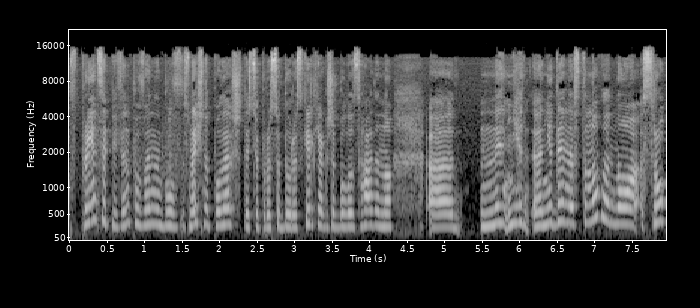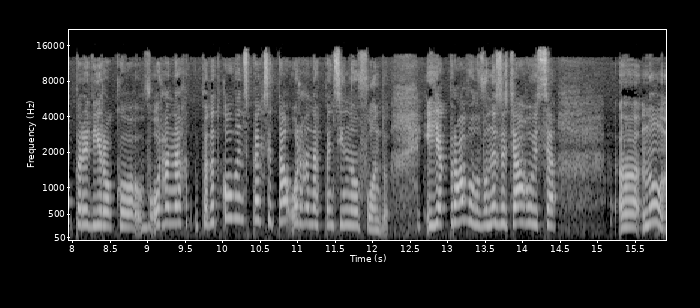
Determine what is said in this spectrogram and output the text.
в принципі, він повинен був значно полегшити цю процедуру, оскільки, як вже було згадано, е, ніде не встановлено срок перевірок в органах податкової інспекції та органах пенсійного фонду. І, як правило, вони затягуються. Е, Ну,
